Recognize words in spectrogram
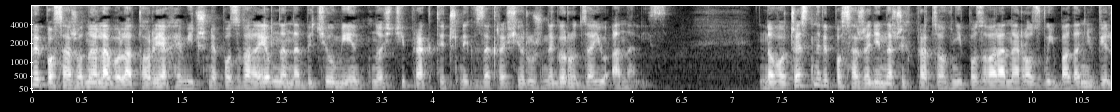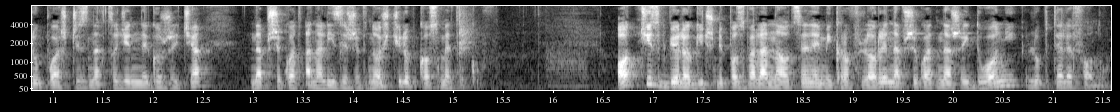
wyposażone laboratoria chemiczne pozwalają na nabycie umiejętności praktycznych w zakresie różnego rodzaju analiz. Nowoczesne wyposażenie naszych pracowni pozwala na rozwój badań w wielu płaszczyznach codziennego życia, np. analizy żywności lub kosmetyków. Odcisk biologiczny pozwala na ocenę mikroflory np. naszej dłoni lub telefonu.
